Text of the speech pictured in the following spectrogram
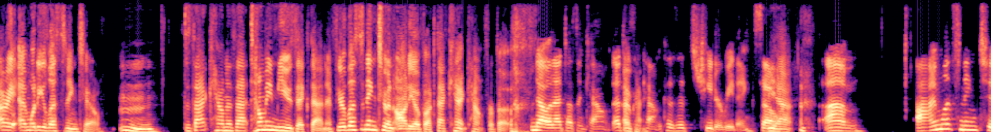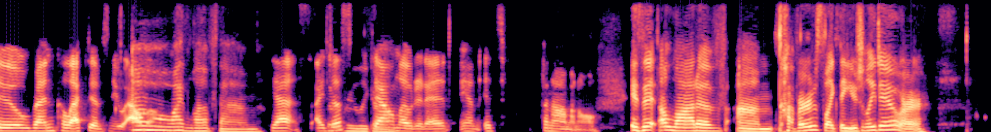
all right. And what are you listening to? Mm, does that count as that? Tell me music then. If you're listening to an audiobook, that can't count for both. No, that doesn't count. That doesn't Okay. count because it's cheater reading. So yeah. um I'm listening to Rend Collective's new album. Oh, I love them. Yes, I They're just really downloaded it and it's phenomenal. Is it a lot of um, covers like they usually do, or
